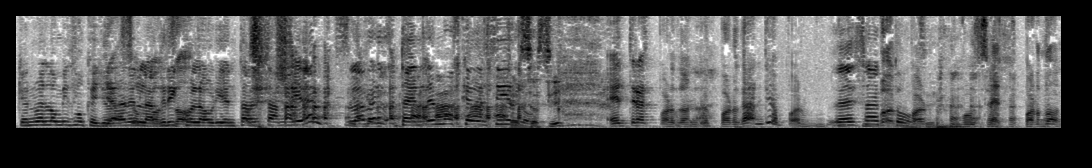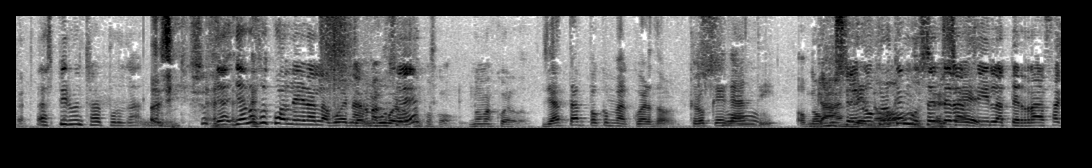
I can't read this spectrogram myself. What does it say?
Que no es lo mismo que llorar en la agrícola dos. oriental también. La verdad, tenemos que decirlo. Eso sí. ¿Entras por dónde? ¿Por Gandhi o por...? Exacto. Por, por Bucet. ¿Por dónde? Aspiro a entrar por Gandhi. Ya, ya no sé cuál era la buena, Ya no me acuerdo Muset. tampoco. No me acuerdo. Ya tampoco me acuerdo. Creo que No. Gandhi. No, Gandhi. ¿no? creo que Muset era así, la terraza,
